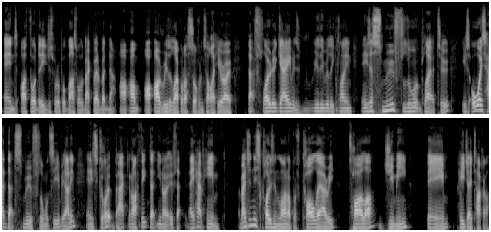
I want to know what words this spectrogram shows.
and I thought that he just would have put basketball on the back burner. But no, I, I, I really like what I saw from Tyler Herro. That floater game is really really clean, and he's a smooth, fluent player too. He's always had that smooth fluency about him, and he's got it back. And I think that you know if that, they have him Imagine this closing lineup of Kyle Lowry, Tyler, Jimmy, Bam, PJ Tucker.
